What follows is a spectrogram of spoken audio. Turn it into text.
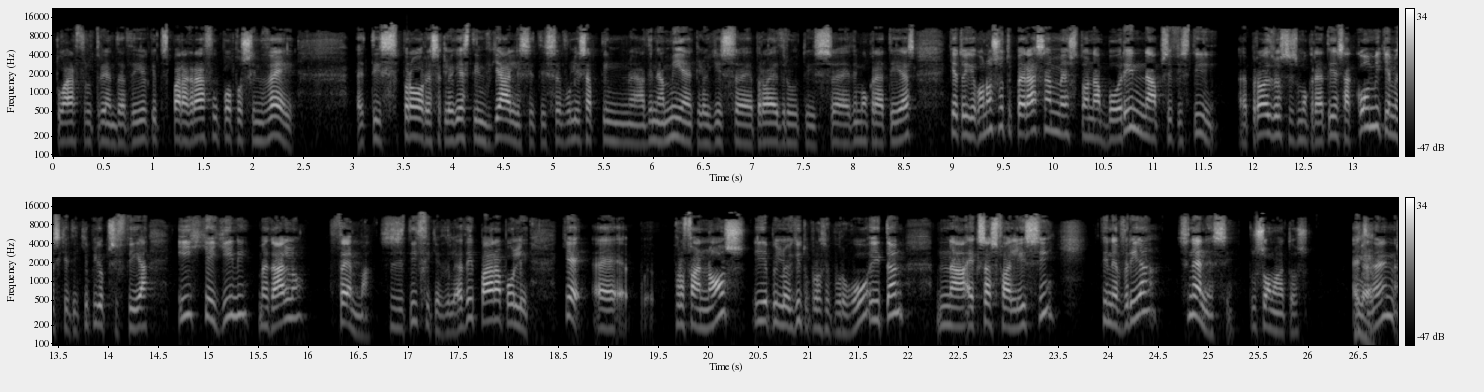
του άρθρου 32 και της παραγράφου που αποσυνδέει ε, τις πρόορε εκλογές, την διάλυση της Βουλής από την αδυναμία εκλογής ε, Προέδρου της ε, Δημοκρατίας και το γεγονός ότι περάσαμε στο να μπορεί να ψηφιστεί Πρόεδρος της Δημοκρατίας ακόμη και με σχετική πλειοψηφία είχε γίνει μεγάλο θέμα. Συζητήθηκε δηλαδή πάρα πολύ. Και ε, προφανώς η επιλογή του Πρωθυπουργού ήταν να εξασφαλίσει την ευρεία συνένεση του σώματος. Έτσι ναι. δεν είναι;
